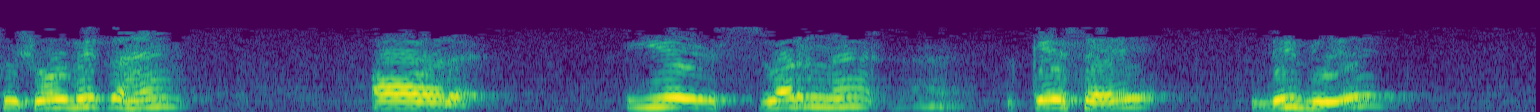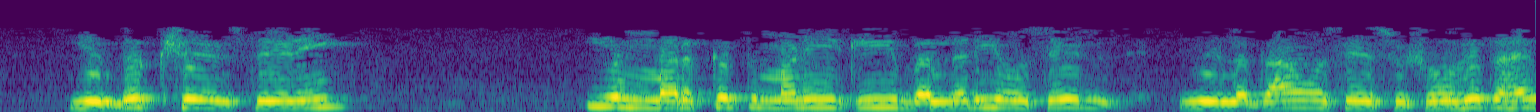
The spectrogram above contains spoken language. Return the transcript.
सुशोभित हैं, और ये स्वर्ण कैसे दिव्य, ये वृक्ष श्रेणी, ये मरकत मणि की बल्लरियों से, ये लताओं से सुशोभित है।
